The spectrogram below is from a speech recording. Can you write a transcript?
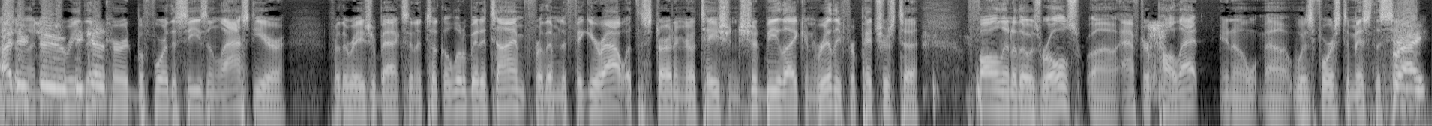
I- I do too, Injury that because- occurred before the season last year for the Razorbacks, and it took a little bit of time for them to figure out what the starting rotation should be like, and really for pitchers to fall into those roles uh, after Pallette, you know, uh, was forced to miss the season. Right.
